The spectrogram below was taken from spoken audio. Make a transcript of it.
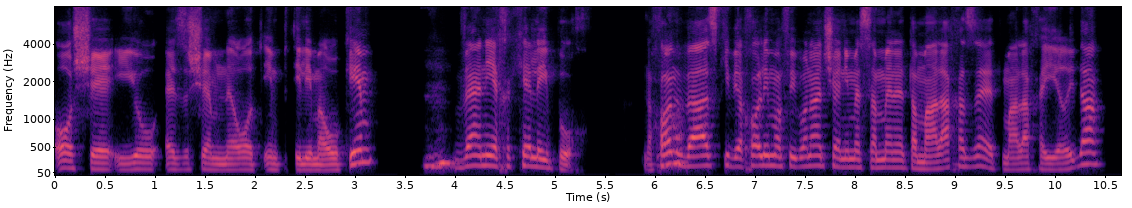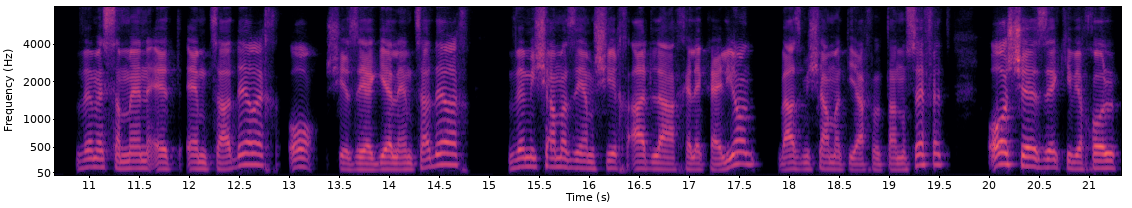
או שיהיו איזה שהם נרות עם פתילים ארוכים mm-hmm. ואני אחכה להיפוך, נכון? Mm-hmm. ואז כביכול עם הפיבונאצ'י אני מסמן את המהלך הזה, את מהלך הירידה ומסמן את אמצע הדרך, או שזה יגיע לאמצע הדרך, ומשם זה ימשיך עד לחלק העליון, ואז משם תהיה החלטה נוספת, או שזה כביכול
